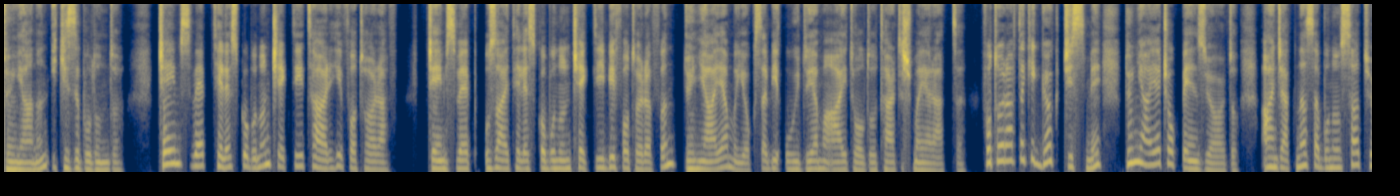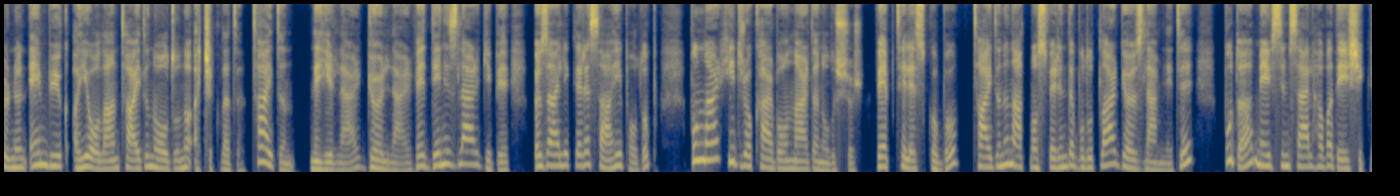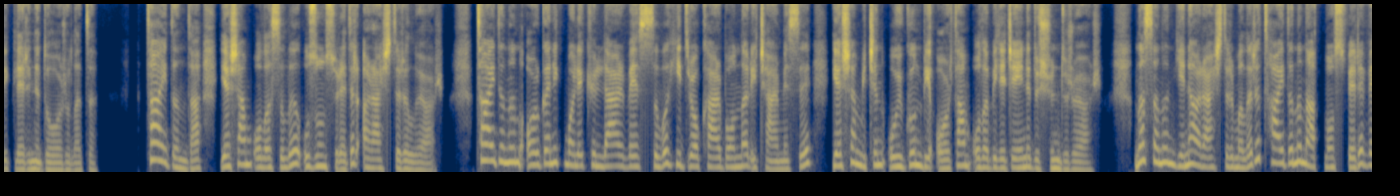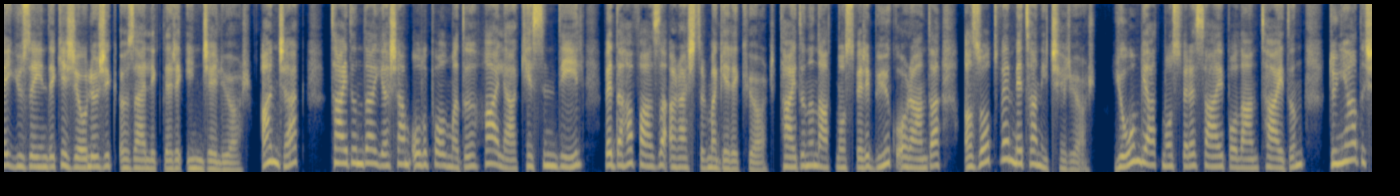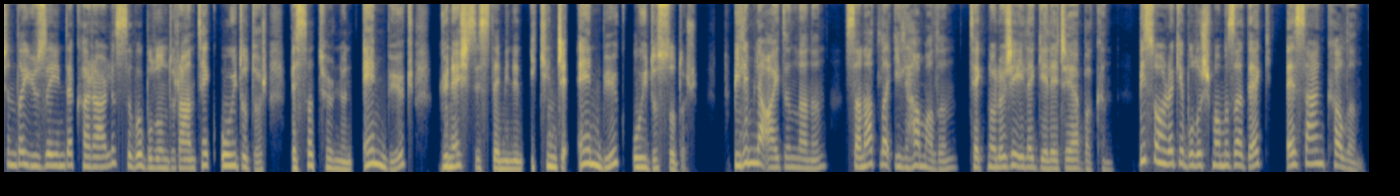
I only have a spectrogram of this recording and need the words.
dünyanın ikizi bulundu. James Webb teleskobunun çektiği tarihi fotoğraf. James Webb uzay teleskobunun çektiği bir fotoğrafın dünyaya mı yoksa bir uyduya mı ait olduğu tartışma yarattı. Fotoğraftaki gök cismi dünyaya çok benziyordu. Ancak NASA bunun Satürn'ün en büyük ayı olan Titan olduğunu açıkladı. Titan, nehirler, göller ve denizler gibi özelliklere sahip olup bunlar hidrokarbonlardan oluşur. Webb teleskobu Titan'ın atmosferinde bulutlar gözlemledi. Bu da mevsimsel hava değişikliklerini doğruladı. Titan'da yaşam olasılığı uzun süredir araştırılıyor. Titan'ın organik moleküller ve sıvı hidrokarbonlar içermesi yaşam için uygun bir ortam olabileceğini düşündürüyor. NASA'nın yeni araştırmaları Titan'ın atmosferi ve yüzeyindeki jeolojik özellikleri inceliyor. Ancak Titan'da yaşam olup olmadığı hala kesin değil ve daha fazla araştırma gerekiyor. Titan'ın atmosferi büyük oranda azot ve metan içeriyor. Yoğun bir atmosfere sahip olan Titan, dünya dışında yüzeyinde kararlı sıvı bulunduran tek uydudur ve Satürn'ün en büyük, Güneş sisteminin ikinci en büyük uydusudur. Bilimle aydınlanın, sanatla ilham alın, teknoloji ile geleceğe bakın. Bir sonraki buluşmamıza dek esen kalın.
